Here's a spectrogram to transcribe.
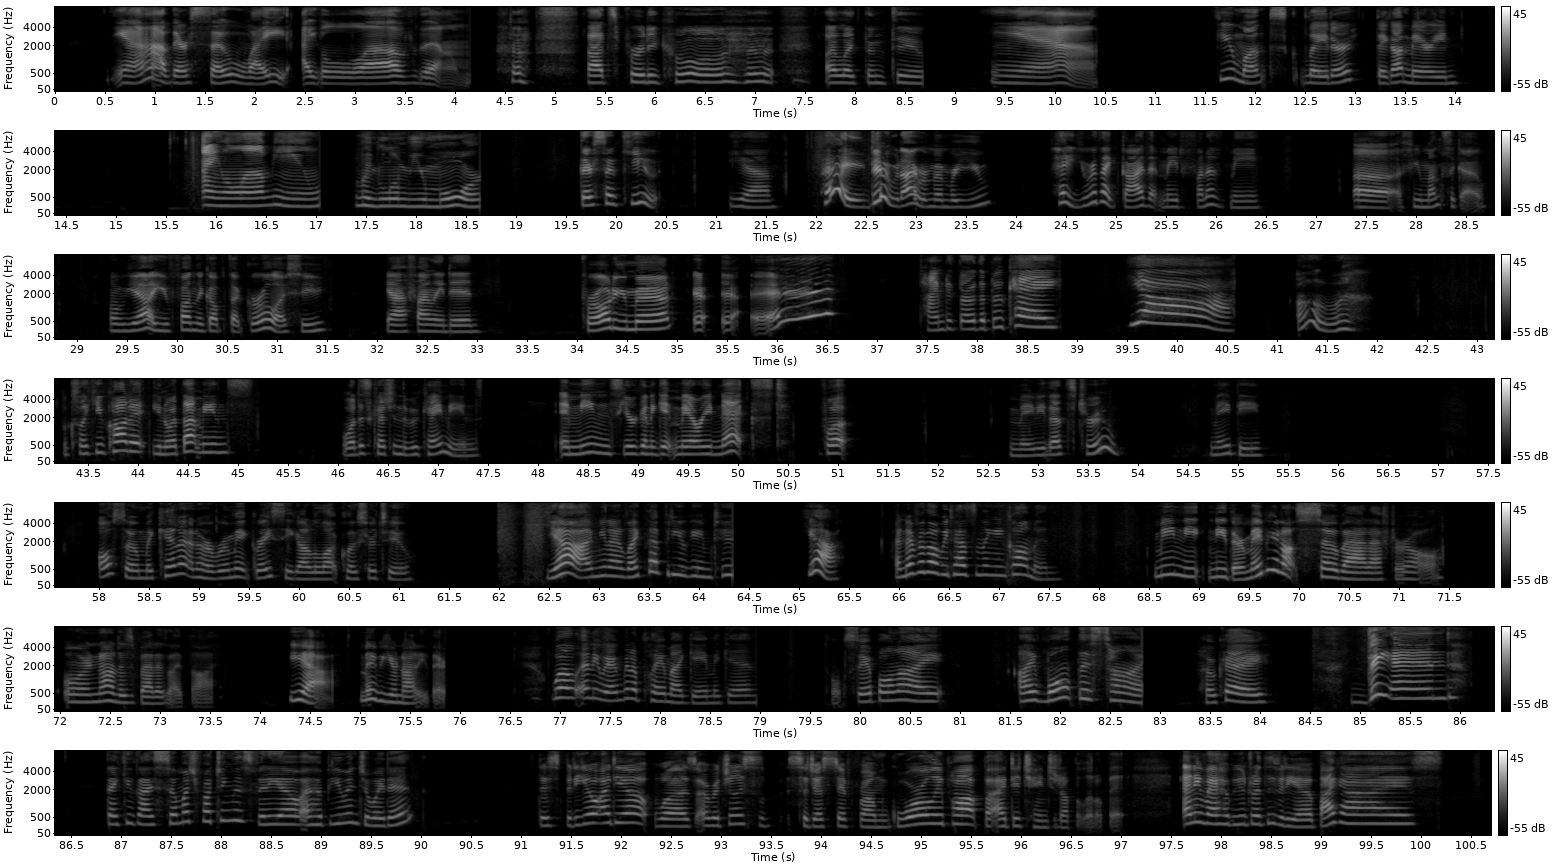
Yeah, they're so white. I love them. That's pretty cool. I like them too. Yeah. few months later, they got married. I love you. I love you more. They're so cute. Yeah. Hey, dude, I remember you. Hey, you were that guy that made fun of me uh a few months ago. Oh yeah, you finally got with that girl, I see. Yeah, I finally did. Proud of you, man. Eh, eh, eh? Time to throw the bouquet. Yeah. Oh. Looks like you caught it. You know what that means? What does catching the bouquet means? It means you're going to get married next. What? Maybe that's true. Maybe. Also, McKenna and her roommate Gracie got a lot closer too. Yeah, I mean, I like that video game too. Yeah, I never thought we'd have something in common. Me ne- neither. Maybe you're not so bad after all. Or not as bad as I thought. Yeah, maybe you're not either. Well, anyway, I'm gonna play my game again. Don't stay up all night. I won't this time. Okay. The end! Thank you guys so much for watching this video. I hope you enjoyed it. This video idea was originally su- suggested from Gworlypop, but I did change it up a little bit. Anyway, I hope you enjoyed this video. Bye, guys!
